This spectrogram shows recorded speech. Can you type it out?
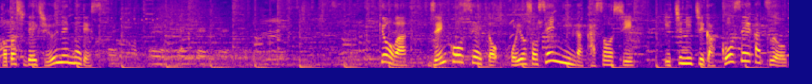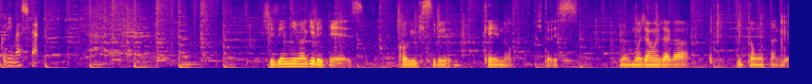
今年で10年目です。今日は全校生徒およそ1000人が仮装し一日学校生活を送りました。自然に紛れて攻撃する系の人です。もうもじゃもじゃがいいと思ったんで。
